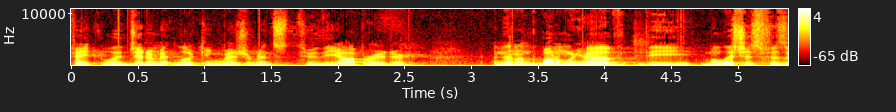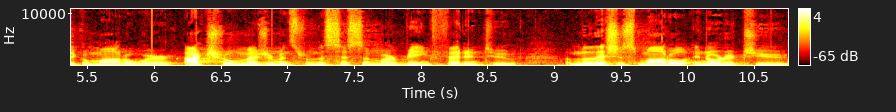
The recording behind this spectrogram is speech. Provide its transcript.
fake legitimate looking measurements to the operator. And then on the bottom, we have the malicious physical model, where actual measurements from the system are being fed into a malicious model in order to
